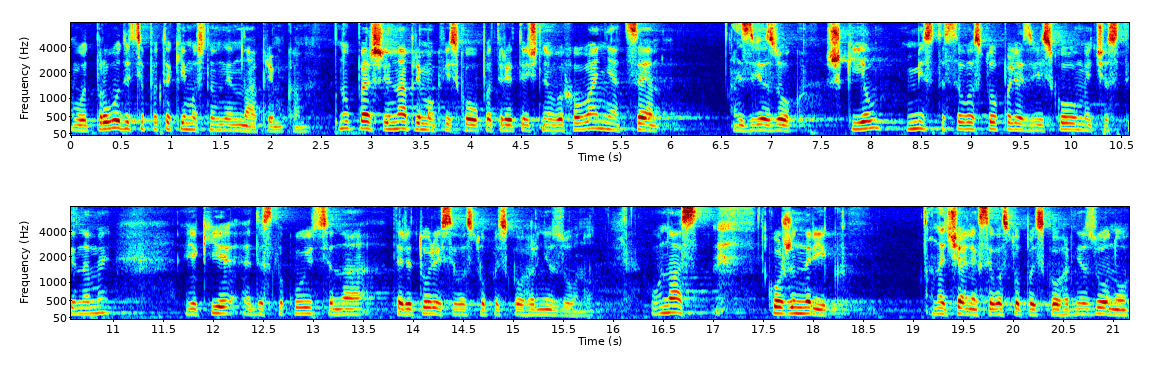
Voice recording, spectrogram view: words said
От, проводиться по таким основним напрямкам. Ну, перший напрямок військово-патріотичного виховання це зв'язок шкіл міста Севастополя з військовими частинами, які дислокуються на території Севастопольського гарнізону. У нас кожен рік начальник Севастопольського гарнізону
